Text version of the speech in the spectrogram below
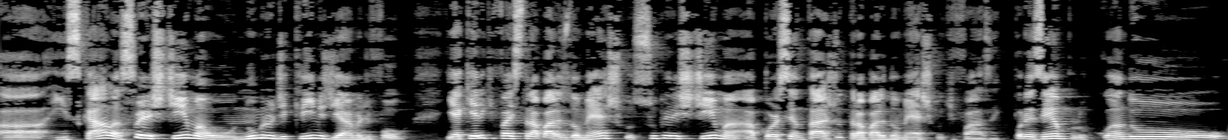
uh, em escalas superestima o número de crimes de arma de fogo. E aquele que faz trabalhos domésticos superestima a porcentagem do trabalho doméstico que fazem. Por exemplo, quando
